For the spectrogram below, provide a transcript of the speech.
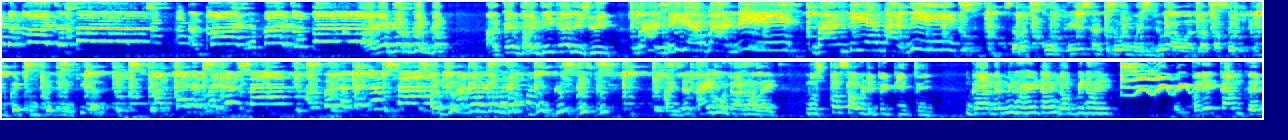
डब्बा जब्बा अब्बा डब्बा जब्बा अगं गप गप गप अरे काय भांडी काय देशवी कोकिळे सारखं मंजूळ आवाजात असं ठुमकत ठुमकत म्हणती का आईला काय घोटाळा झालाय? नुसता साऊंड इफेक्ट येतोय. गाणं बी नाही डायलॉग बी नाही. बरं एक काम कर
